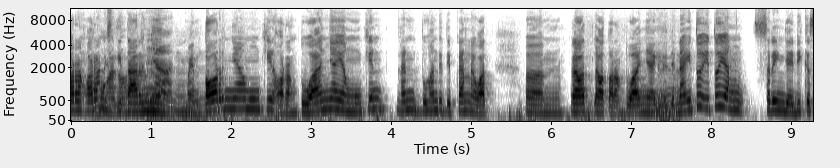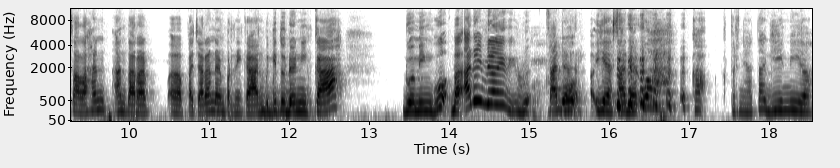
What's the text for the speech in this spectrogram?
orang-orang di sekitarnya orang. Hmm. mentornya mungkin orang tuanya yang mungkin kan Tuhan titipkan lewat em, lewat lewat orang tuanya gitu Iya. nah itu itu yang sering jadi kesalahan antara eh, pacaran dan pernikahan begitu udah nikah dua minggu ada yang bilang "Dua- Sadar. aku- iya sadar wah kak ternyata gini ya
